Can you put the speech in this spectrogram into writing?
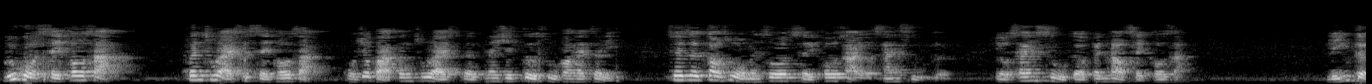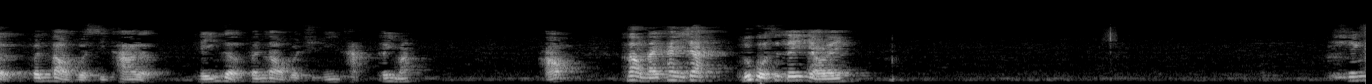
如果 Setosa 分出来是 Setosa，我就把分出来的那些个数放在这里。所以这告诉我们说，Setosa 有三十五个，有三十五个分到 Setosa，零个分到 Versicolor，零个分到 Virginia，可以吗？好。那我们来看一下，如果是这一条嘞，先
